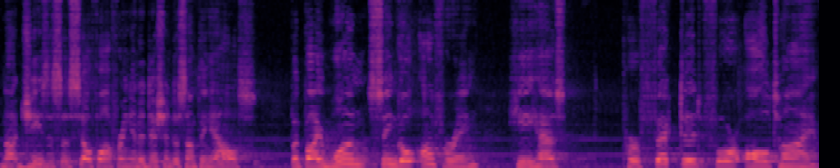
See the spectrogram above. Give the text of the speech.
not Jesus' self-offering in addition to something else but by one single offering he has perfected for all time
